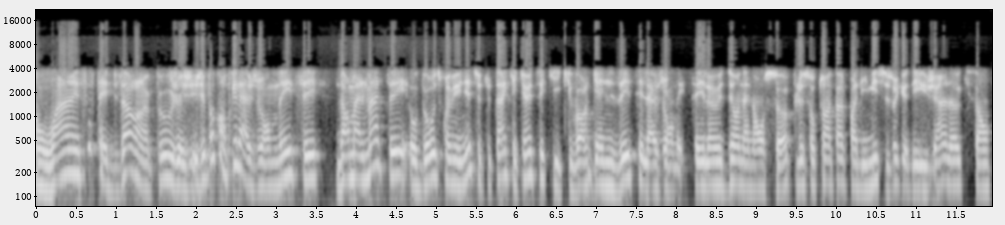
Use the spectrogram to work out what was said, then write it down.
Ouais, ça c'était bizarre un peu. J'ai pas compris la journée, tu sais. Normalement, tu sais, au bureau du premier ministre, c'est tout le temps quelqu'un, qui, qui va organiser, la journée. Tu sais, lundi, on annonce ça. Puis là, surtout en temps de pandémie, c'est sûr qu'il y a des gens, là, qui sont,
